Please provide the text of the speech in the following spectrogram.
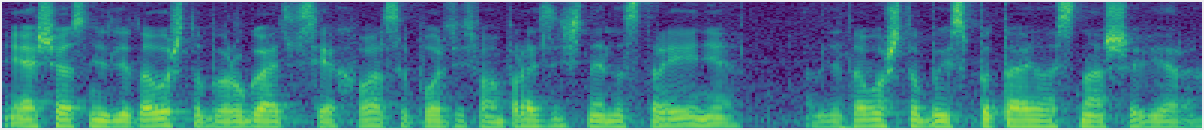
Я сейчас не для того, чтобы ругать всех вас и портить вам праздничное настроение, а для того, чтобы испыталась наша вера.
